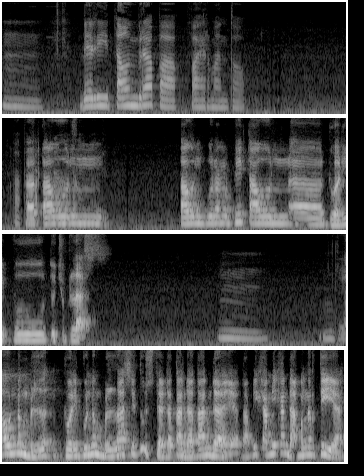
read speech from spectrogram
Hmm. Dari tahun berapa Pak Hermanto? Papa Eh, tahun sama. tahun kurang lebih tahun eh, 2017. Hmm, oke. Tahun 16 2016 itu sudah ada tanda-tanda ya, tapi kami kan nggak mengerti ya.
